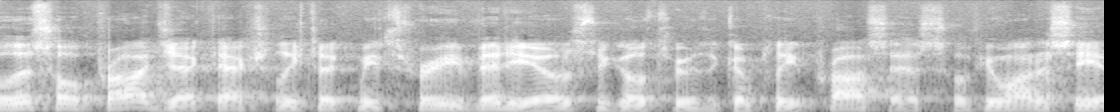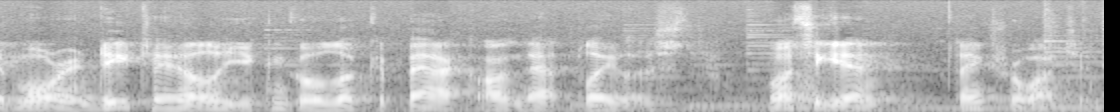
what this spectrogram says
Well, this whole project actually took me three videos to go through the complete process. So if you want to see it more in detail, you can go look back on that playlist. Once again, thanks for watching.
